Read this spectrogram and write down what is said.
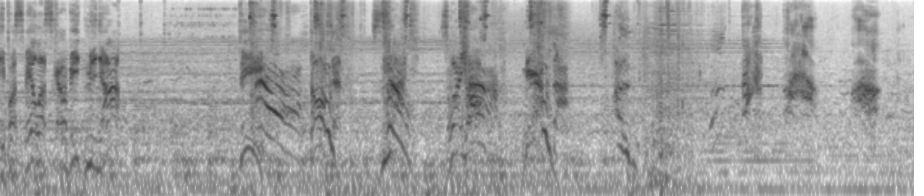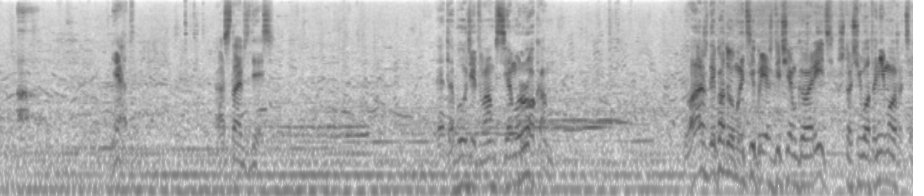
И посмел оскорбить меня? ты должен знать свое место! Нет. Оставь здесь. Это будет вам всем уроком. Дважды подумайте, прежде чем говорить, что чего-то не можете.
